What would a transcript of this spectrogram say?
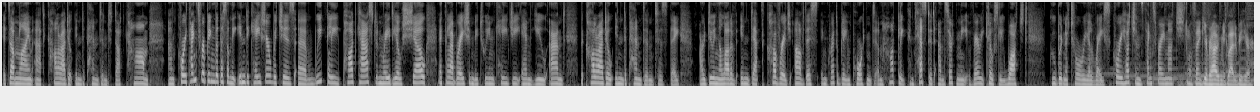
It's online at coloradoindependent.com. And Corey, thanks for being with us on The Indycator, which is a weekly podcast and radio show, a collaboration between KGNU and the Colorado Independent as they are doing a lot of in depth coverage of this incredibly important and hotly contested and certainly very closely watched gubernatorial race. Corey Hutchins, thanks very much. Well, thank you for having me. Glad to be here.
